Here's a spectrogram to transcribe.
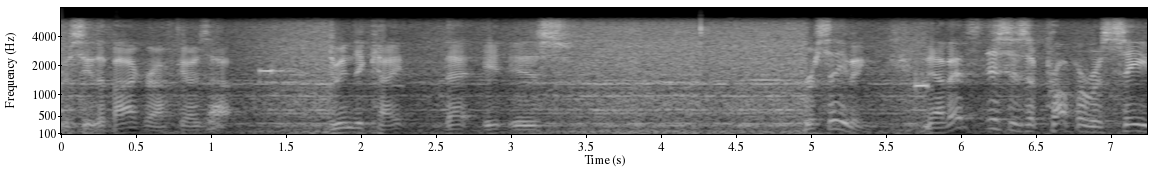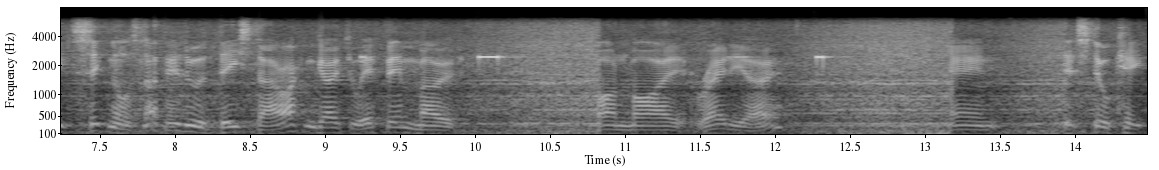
you'll see the bar graph goes up to indicate that it is receiving. Now that's, this is a proper received signal. It's nothing to do with D-Star. I can go to FM mode on my radio it still keep,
